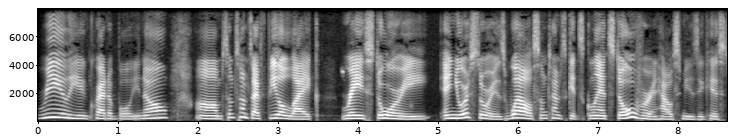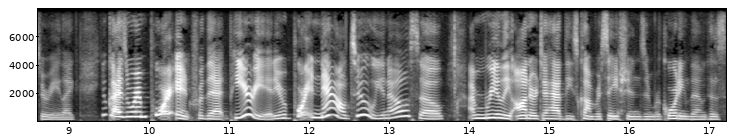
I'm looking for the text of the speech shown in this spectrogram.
Really incredible, you know? Um, sometimes I feel like Ray's story and your story as well sometimes gets glanced over in house music history. Like you guys were important for that period. You're important now too, you know? So I'm really honored to have these conversations and recording them because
